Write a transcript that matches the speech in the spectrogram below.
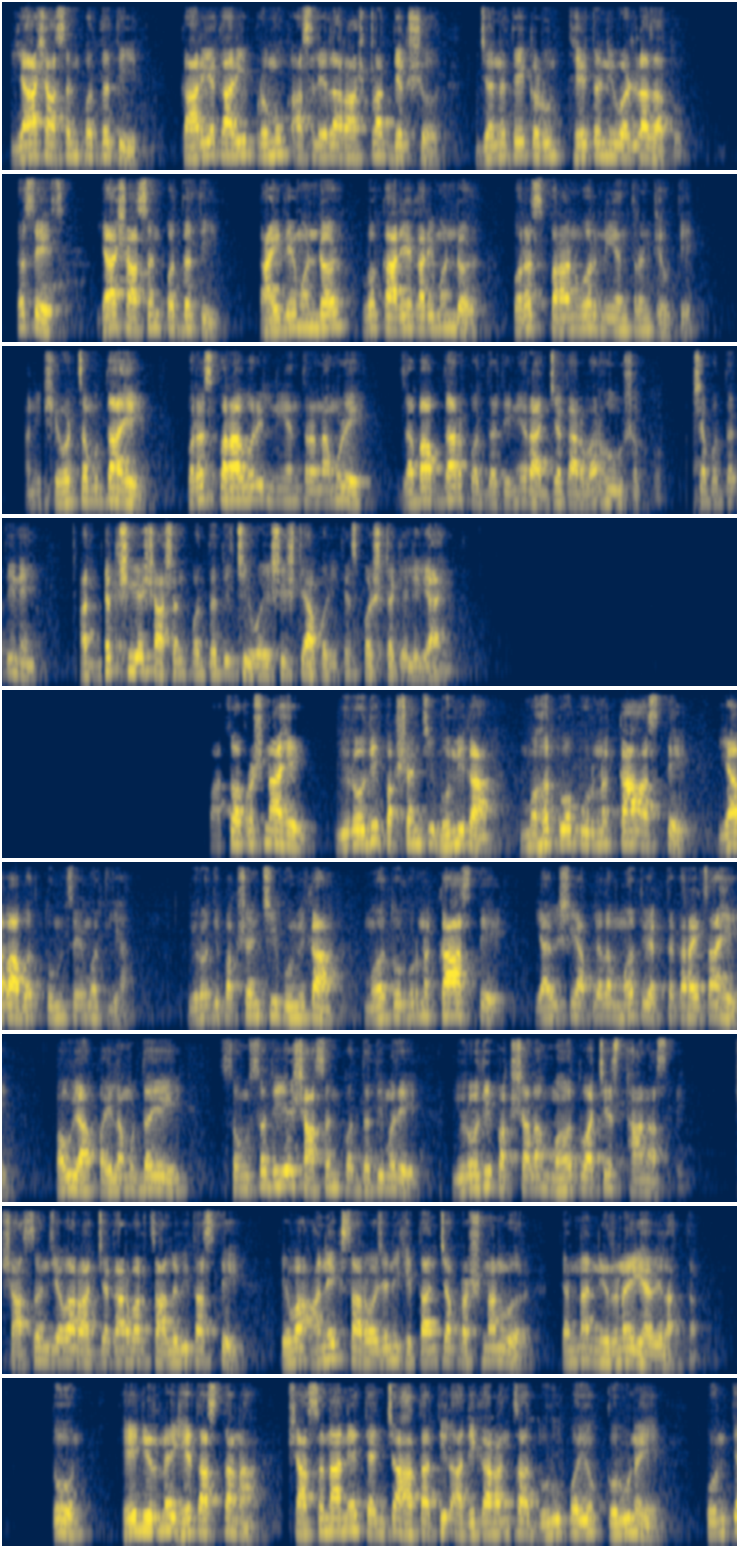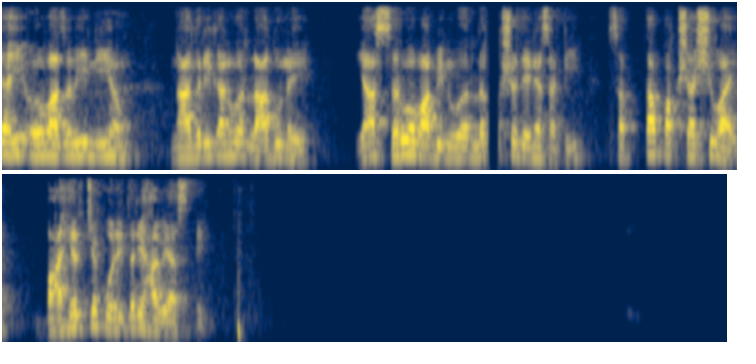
या शासन पद्धतीत कार्यकारी प्रमुख असलेला राष्ट्राध्यक्ष जनतेकडून थेट निवडला जातो. तसेच या शासन पद्धतीत कायदे मंडळ व कार्यकारी मंडळ परस्परांवर नियंत्रण ठेवते. आणि शेवटचा मुद्दा आहे परस्परावरील नियंत्रणामुळे जबाबदार पद्धतीने राज्यकारभार होऊ शकतो. अशा पद्धतीने अध्यक्षीय शासन पद्धतीची वैशिष्ट्ये आपण इथे स्पष्ट केलेली आहेत. पाचवा प्रश्न आहे विरोधी पक्षांची भूमिका महत्त्वपूर्ण का असते? याबाबत तुमचे मत लिहा. विरोधी पक्षांची भूमिका महत्त्वपूर्ण का असते? याविषयी आपल्याला मत व्यक्त करायचं आहे. पाहूया पहिला मुद्दा येईल. संसदीय शासन पद्धतीमध्ये विरोधी पक्षाला महत्त्वाचे स्थान असते. शासन जेव्हा राज्यकारभार चालवित असते तेव्हा अनेक सार्वजनिक हितांच्या प्रश्नांवर त्यांना निर्णय घ्यावे लागतात. दोन हे निर्णय घेत असताना शासनाने त्यांच्या हातातील अधिकारांचा दुरुपयोग करू नये कोणत्याही अवाजवी नियम नागरिकांवर लादू नये या सर्व बाबींवर लक्ष देण्यासाठी सत्ता पक्षाशिवाय बाहेरचे कोणीतरी हवे असते.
